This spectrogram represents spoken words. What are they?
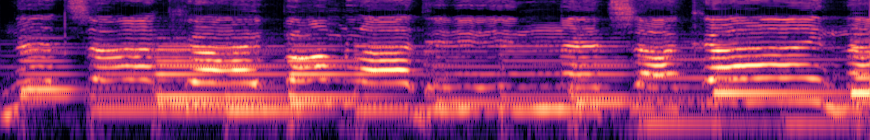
Ne čakaj pa mladi, ne čakaj na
